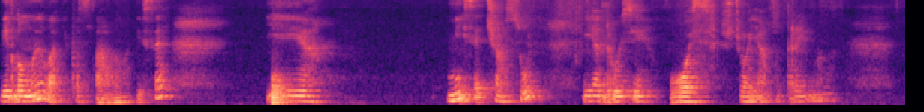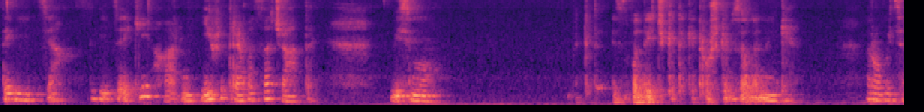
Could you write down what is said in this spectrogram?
відломила і поставила. І все. І місяць часу я, друзі, ось що я отримала. Дивіться, дивіться, які гарні. Їх же треба саджати. Візьму з водички таке трошки зелененьке робиться.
